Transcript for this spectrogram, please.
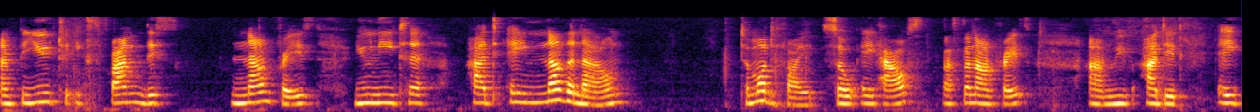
And for you to expand this noun phrase, you need to add another noun to modify it. So a house, that's the noun phrase. And we've added a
